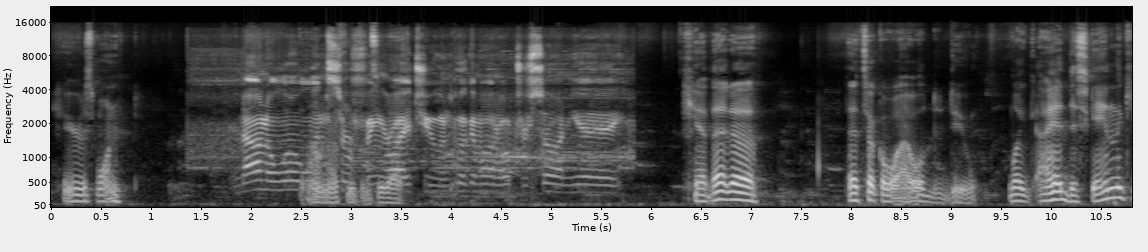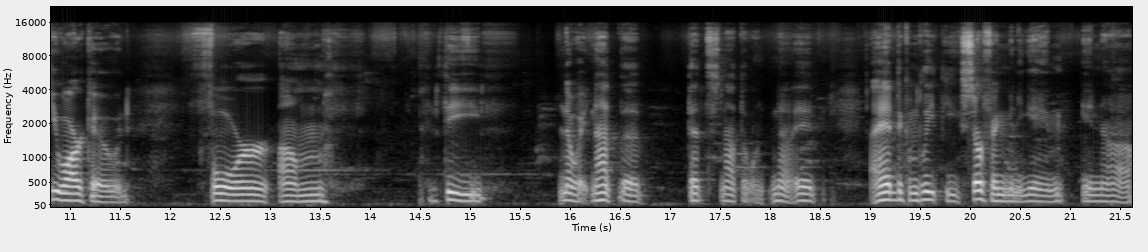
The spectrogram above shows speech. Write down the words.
here's one. Nana don't Alolan know if you can see that. Raichu and Pokemon Ultra Sun, yay. Yeah, that uh that took a while to do. Like I had to scan the QR code for um the no wait, not the that's not the one. No, it I had to complete the surfing minigame in uh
